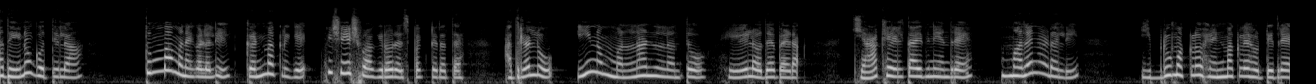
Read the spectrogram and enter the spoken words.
ಅದೇನೂ ಗೊತ್ತಿಲ್ಲ. ತುಂಬ ಮನೆಗಳಲ್ಲಿ ಗಂಡ್ಮಕ್ಳಿಗೆ ವಿಶೇಷವಾಗಿರೋ ರೆಸ್ಪೆಕ್ಟ್ ಇರುತ್ತೆ. ಅದರಲ್ಲೂ ಈ ನಮ್ಮ ಮಲೆನಾಡಲ್ಲಂತೂ ಹೇಳೋದೇ ಬೇಡ. ಯಾಕೆ ಹೇಳ್ತಾ ಇದ್ದೀನಿ ಅಂದರೆ, ಮಲೆನಾಡಲ್ಲಿ ಇಬ್ಬರು ಮಕ್ಕಳು ಹೆಣ್ಮಕ್ಳೇ ಹುಟ್ಟಿದ್ರೆ,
